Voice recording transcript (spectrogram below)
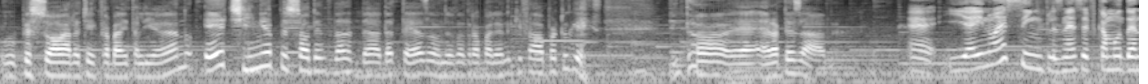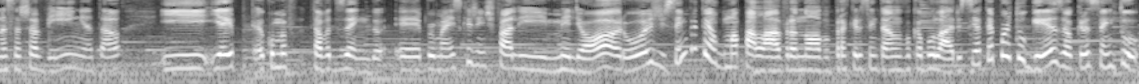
o pessoal era, tinha que trabalhar em italiano e tinha pessoal dentro da, da, da Tesla onde eu estava trabalhando que falava português. Então é, era pesado. É, e aí não é simples, né? Você ficar mudando essa chavinha e tal. E, e aí, é como eu estava dizendo, é, por mais que a gente fale melhor hoje, sempre tem alguma palavra nova para acrescentar no vocabulário. Se até português eu acrescento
